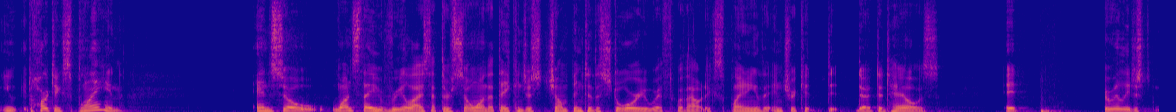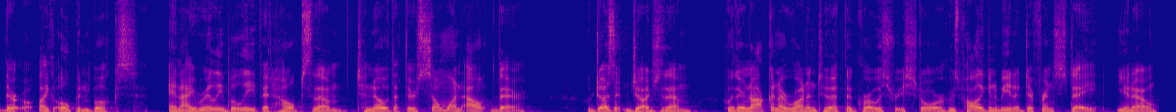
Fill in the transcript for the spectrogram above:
You, it's hard to explain and so once they realize that there's someone that they can just jump into the story with without explaining the intricate d- d- details it it really just they're like open books. And i really believe it helps them to know that there's someone out there who doesn't judge them who they're not going to run into at the grocery store who's probably going to be in a different state you know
